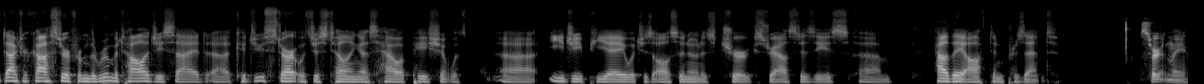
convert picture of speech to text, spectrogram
Dr. Koster, from the rheumatology side, uh, could you start with just telling us how a patient with uh, EGPA, which is also known as Churg Strauss disease, um, how they often present. Certainly.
